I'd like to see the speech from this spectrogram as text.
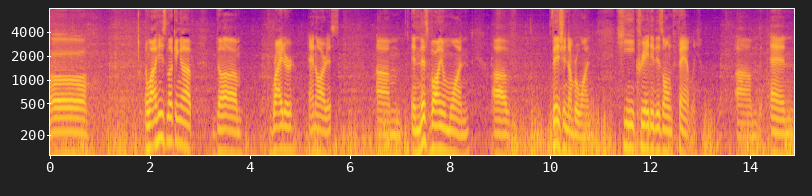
Uh, And while he's looking up the um, writer and artist, um, in this volume one of Vision number one, he created his own family. Um, and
